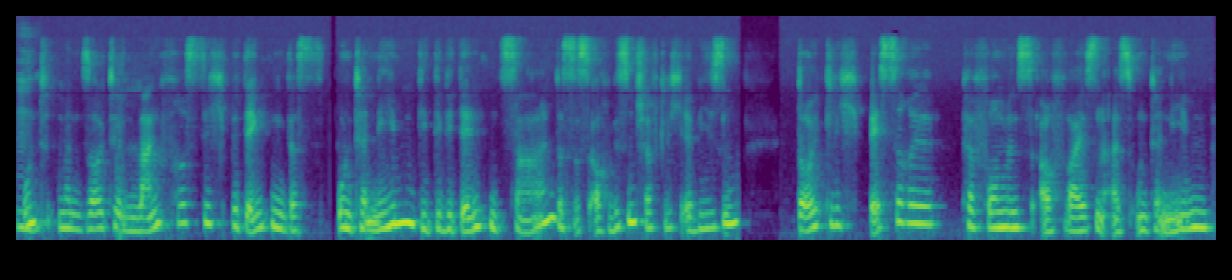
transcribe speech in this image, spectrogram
Mhm. Und man sollte langfristig bedenken, dass Unternehmen, die Dividenden zahlen, das ist auch wissenschaftlich erwiesen, deutlich bessere Performance aufweisen als Unternehmen,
